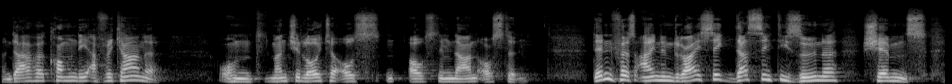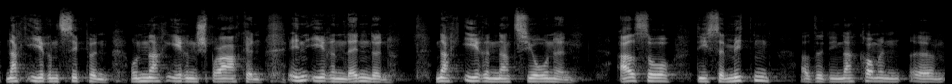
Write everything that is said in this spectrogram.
Und daher kommen die Afrikaner und manche Leute aus, aus dem Nahen Osten. Denn Vers 31, das sind die Söhne Shems nach ihren Sippen und nach ihren Sprachen, in ihren Ländern, nach ihren Nationen. Also die Semiten, also die Nachkommen äh,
